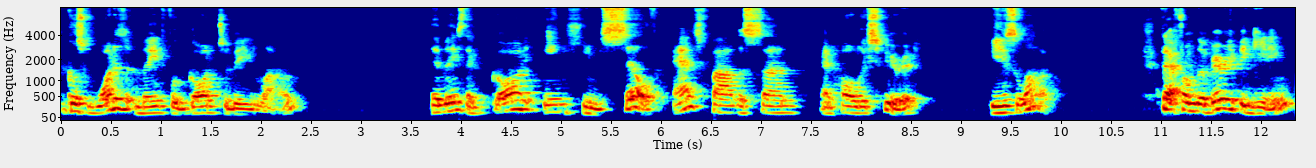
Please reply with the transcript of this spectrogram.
Because what does it mean for God to be love? It means that God in Himself, as Father, Son, and Holy Spirit, is love. That from the very beginning,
